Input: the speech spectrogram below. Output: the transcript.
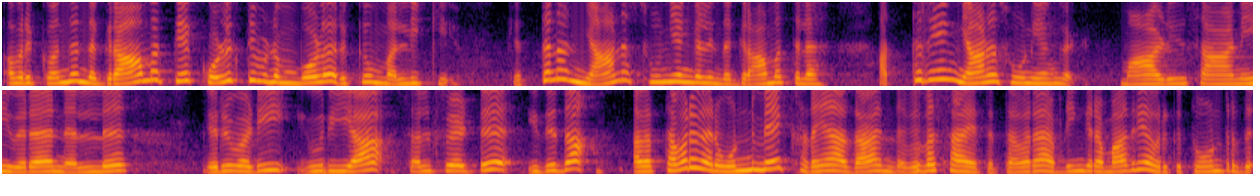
அவருக்கு வந்து அந்த கிராமத்தையே கொளுத்து விடும் போல் இருக்குது மல்லிக்கு. எத்தனை ஞான சூன்யங்கள் இந்த கிராமத்தில். அத்தனையும் ஞான சூன்யங்கள். மாடு சாணி விர நெல் எருவடி யூரியா சல்ஃபேட்டு இதுதான். அதை தவிர வேறு ஒன்றுமே கிடையாதா இந்த விவசாயத்தை தவிர அப்படிங்கிற மாதிரி அவருக்கு தோன்றுறது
